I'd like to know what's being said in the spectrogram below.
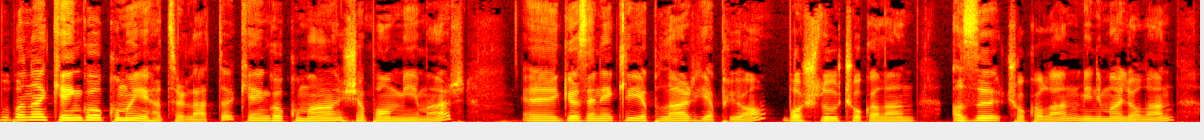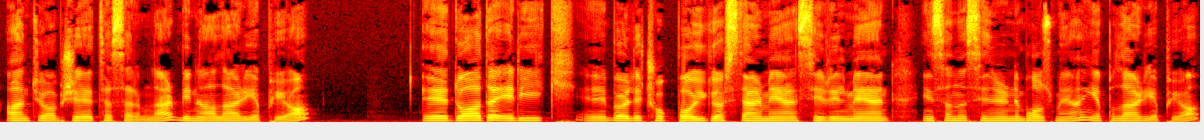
Bu bana Kengo Kuma'yı hatırlattı. Kengo Kuma Japon mimar. E, gözenekli yapılar yapıyor. Boşluğu çok alan, azı çok olan, minimal olan anti-obje tasarımlar, binalar yapıyor. E, doğada erik, e, böyle çok boy göstermeyen, sivrilmeyen, insanın sinirini bozmayan yapılar yapıyor.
